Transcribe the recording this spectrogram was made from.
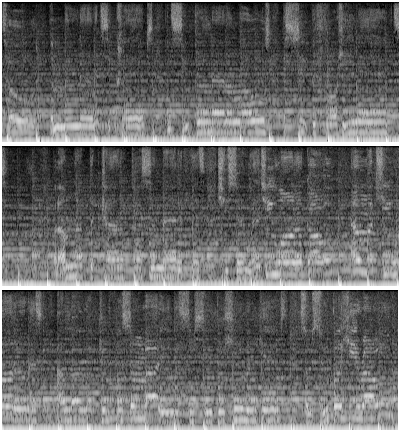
told the moon and its eclipse, and Superman unrolls a suit before he lived. But I'm not the kind of person that it fits. She said, Where'd you wanna go? How much you wanna risk? I'm not looking for somebody with some superhuman gifts, some superhero,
